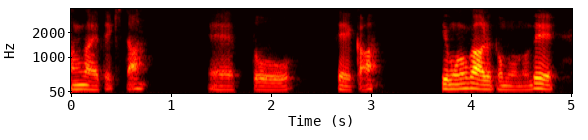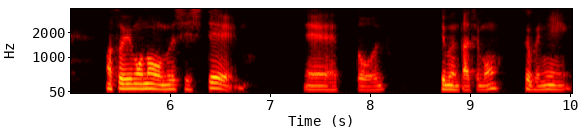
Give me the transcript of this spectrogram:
考えてきた、えーっと、成果っていうものがあると思うので、まあそういうものを無視して、えー、っと、自分たちもすぐに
